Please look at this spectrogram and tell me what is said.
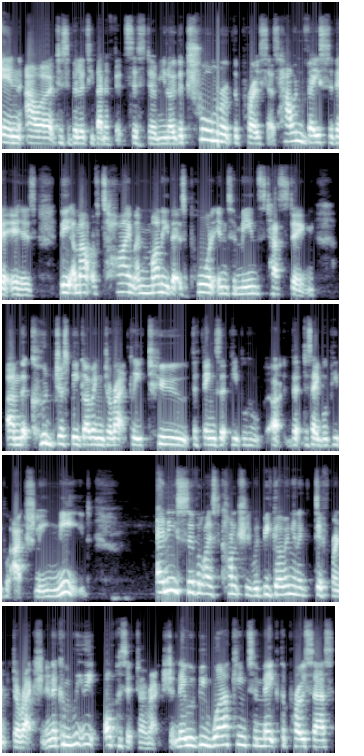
in our disability benefit system, you know, the trauma of the process, how invasive it is, the amount of time and money that is poured into means testing um, that could just be going directly to the things that people who, uh, that disabled people actually need. Any civilized country would be going in a different direction, in a completely opposite direction. They would be working to make the process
